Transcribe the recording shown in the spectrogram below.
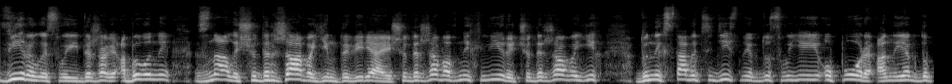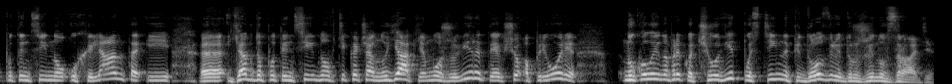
Вірили своїй державі, аби вони знали, що держава їм довіряє, що держава в них вірить, що держава їх до них ставиться дійсно як до своєї опори, а не як до потенційного ухилянта і е, як до потенційного втікача. Ну як я можу вірити, якщо апріорі, ну коли, наприклад, чоловік постійно підозрює дружину в зраді,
